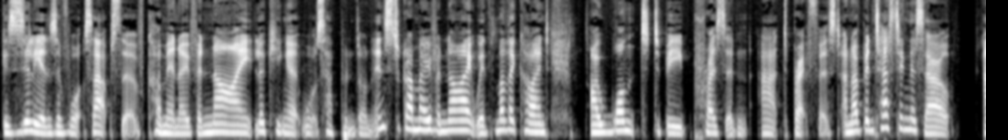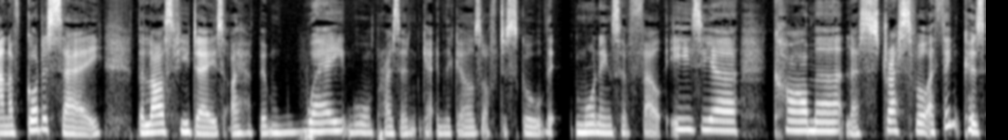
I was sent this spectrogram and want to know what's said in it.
gazillions of WhatsApps that have come in overnight, looking at what's happened on Instagram overnight with Motherkind. I want to be present at breakfast. And I've been testing this out and I've got to say, the last few days, I have been way more present getting the girls off to school. The mornings have felt easier, calmer, less stressful. I think because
